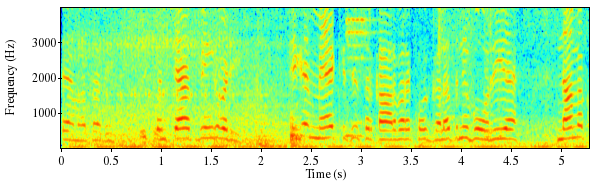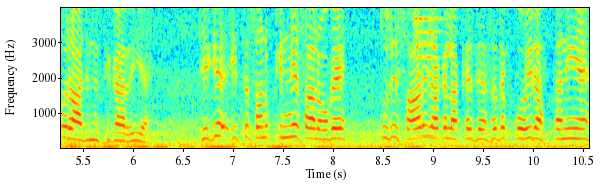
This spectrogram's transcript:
ਹੈ ਮਾਤਾ ਦੀ। ਪੰਚਾਇਤ ਵਿੰਗ ਬੜੀ। ਠੀਕ ਹੈ, ਮੈਂ ਕਿਸੇ ਸਰਕਾਰ ਬਾਰੇ ਕੋਈ ਗਲਤ ਨਹੀਂ ਬੋਲ ਰਹੀ ਹੈ, ਨਾ ਮੈਂ ਕੋਈ ਰਾਜਨੀਤੀ ਕਰ ਰਹੀ ਹੈ। ਠੀਕ ਹੈ, ਇੱਥੇ ਸਾਨੂੰ ਕਿੰਨੇ ਸਾਲ ਹੋ ਗਏ, ਤੁਸੀਂ ਸਾਰੇ ਜਾ ਕੇ ਇਲਾਕੇ 'ਚ ਦੇਖ ਸਕਦੇ, ਕੋਈ ਰਸਤਾ ਨਹੀਂ ਹੈ,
